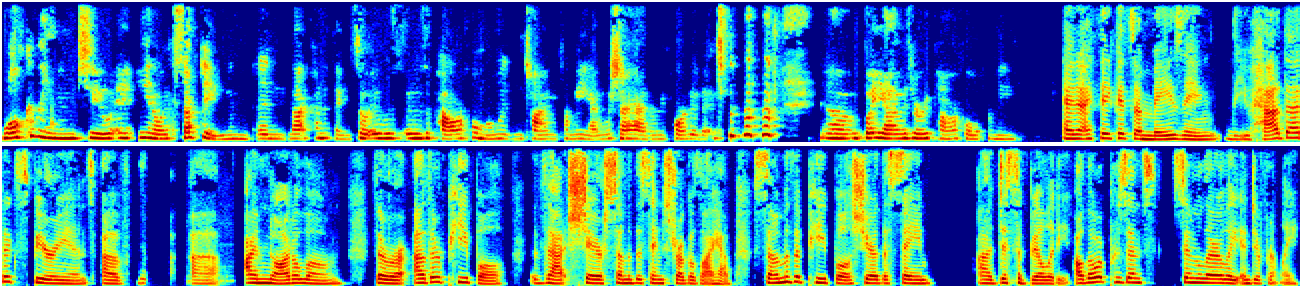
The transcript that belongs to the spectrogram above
welcoming into and you know accepting and, and that kind of thing. So it was it was a powerful moment in time for me. I wish i had recorded it. Uh, but yeah it was very powerful for me. And i think it's amazing that you had that experience of uh, i'm not alone. There are other people that share some of the same struggles i have. Some of the people share the same uh, disability, although it presents similarly and differently.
